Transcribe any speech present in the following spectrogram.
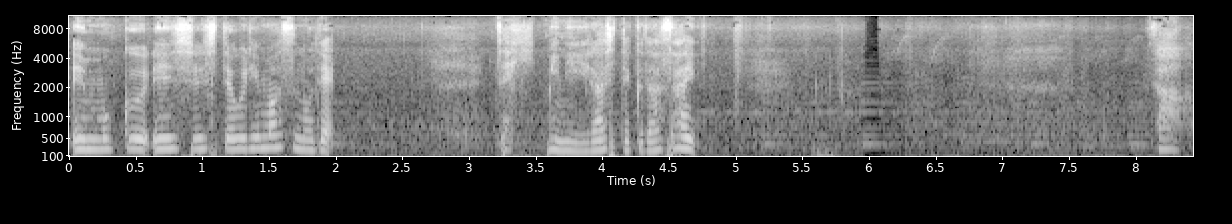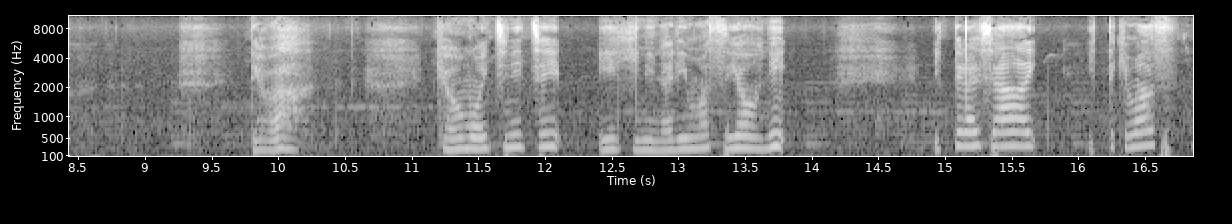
演目練習しておりますのでぜひ見にいらしてください。さあでは今日も一日いい日になりますように。いってらっしゃい。行ってきます。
